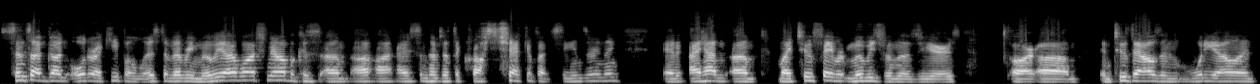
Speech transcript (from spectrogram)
since I've gotten older, I keep a list of every movie I watch now because um, I, I, sometimes have to cross check if I've seen or anything. And I have um, my two favorite movies from those years are um, in 2000, Woody Allen,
